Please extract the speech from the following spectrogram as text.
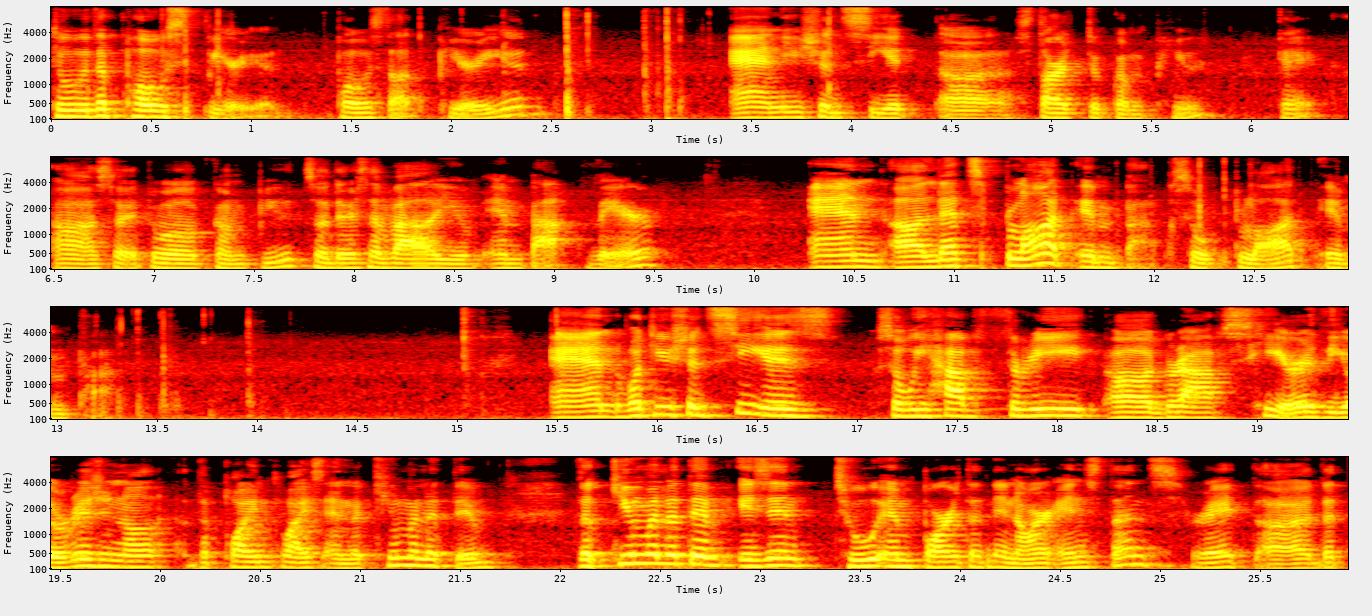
to the post-period. Post.period and you should see it uh, start to compute. Okay, uh, so it will compute. So there's a value of impact there. And uh, let's plot impact. So plot impact. And what you should see is, so we have three uh, graphs here, the original, the pointwise, and the cumulative the cumulative isn't too important in our instance, right? Uh, that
